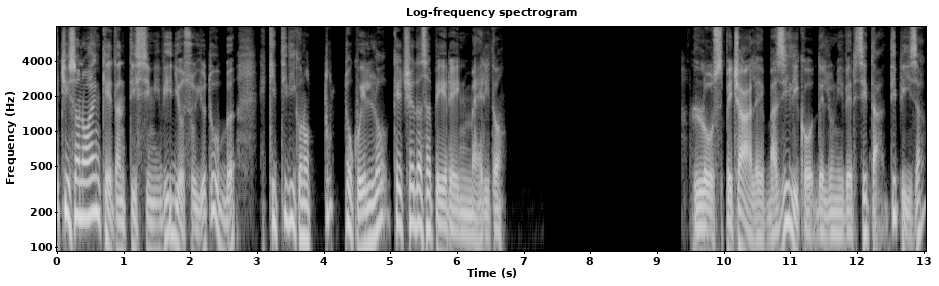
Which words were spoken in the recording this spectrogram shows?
E ci sono anche tantissimi video su YouTube che ti dicono tutto quello che c'è da sapere in merito lo speciale basilico dell'Università di Pisa,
